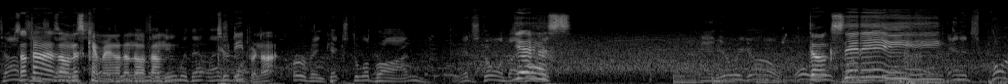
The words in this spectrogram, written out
Thompson's Sometimes on this camera, I don't know if rebound of the I'm game with that last too deep or not. Irving kicks to LeBron. It's stolen by Yes. Bogut. Dunk City. again, And it's Barnes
